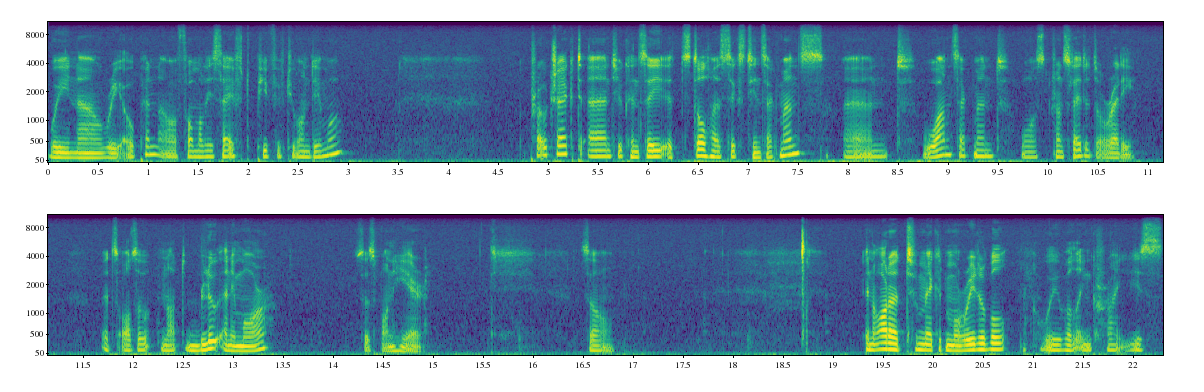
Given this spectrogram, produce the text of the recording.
we now reopen our formerly saved P51 demo project and you can see it still has 16 segments and one segment was translated already. It's also not blue anymore, this one here. So in order to make it more readable we will increase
